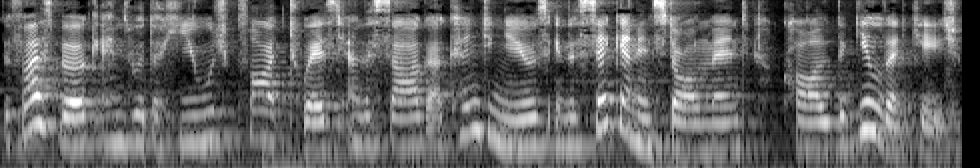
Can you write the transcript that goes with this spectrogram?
The first book ends with a huge plot twist, and the saga continues in the second installment called The Gilded Cage.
